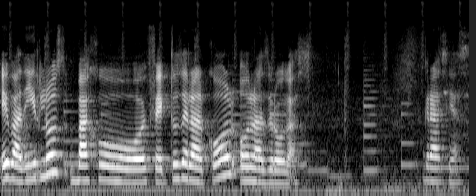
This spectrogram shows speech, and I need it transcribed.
evadirlos bajo efectos del alcohol o las drogas. Gracias.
